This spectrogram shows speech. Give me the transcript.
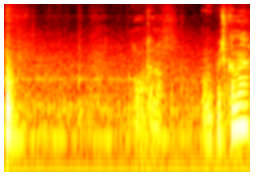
Вот оно выпачканное.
